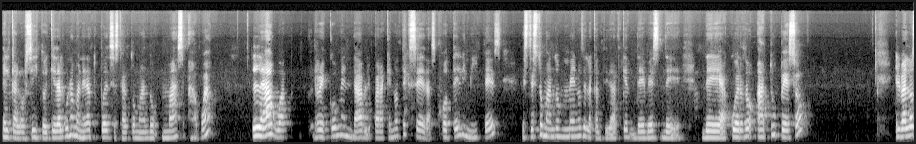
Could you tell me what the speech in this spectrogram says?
el calorcito y que de alguna manera tú puedes estar tomando más agua, el agua recomendable para que no te excedas o te limites, estés tomando menos de la cantidad que debes de, de acuerdo a tu peso el valor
